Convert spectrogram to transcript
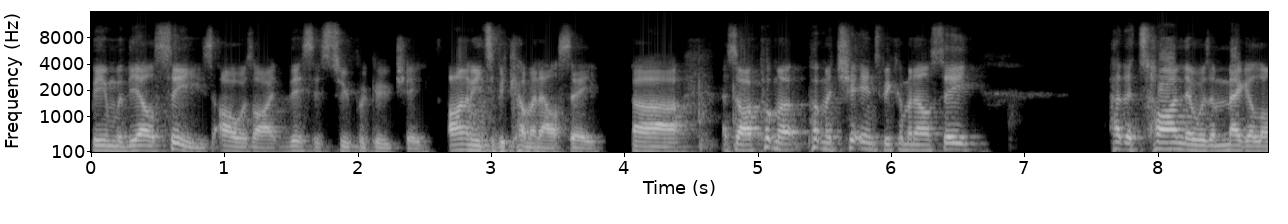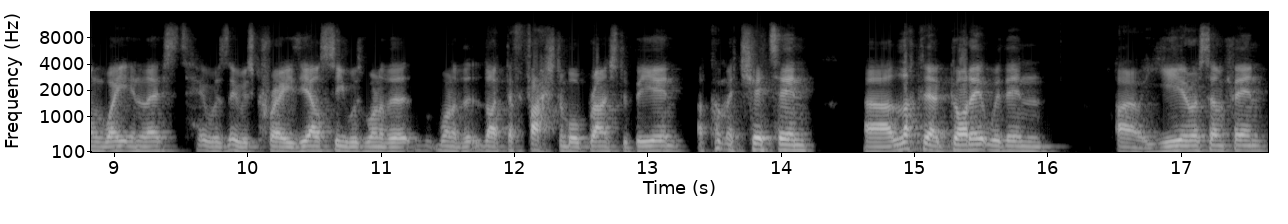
being with the LCs. I was like, this is super Gucci. I need to become an LC. Uh, and so I put my put my chit in to become an LC at the time there was a mega long waiting list. It was it was crazy. LC was one of the one of the like the fashionable branch to be in. I put my chit in. Uh, luckily, I got it within know, a year or something.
